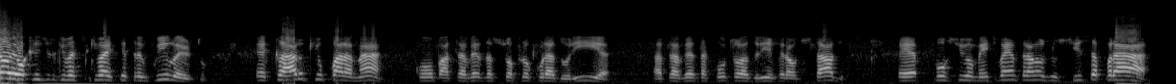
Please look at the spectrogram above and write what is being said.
Não, eu acredito que vai, que vai ser tranquilo, Ayrton. É claro que o Paraná, com, através da sua procuradoria, através da Controladoria Geral do Estado, é, possivelmente vai entrar na justiça para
